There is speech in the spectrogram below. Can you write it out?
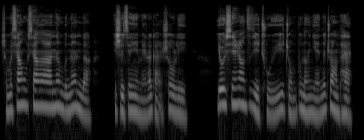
什么香不香啊，嫩不嫩的，一时间也没了感受力。优先让自己处于一种不能言的状态，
